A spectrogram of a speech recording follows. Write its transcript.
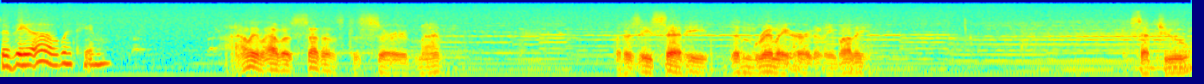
severe with him? Well, he'll have a sentence to serve, ma'am. But as he said, he didn't really hurt anybody. Except you.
